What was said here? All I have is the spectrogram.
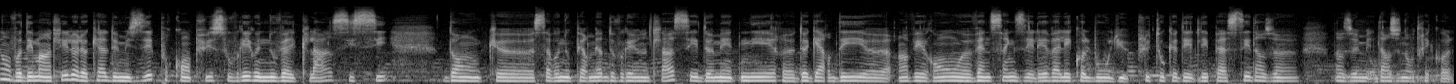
On va démanteler le local de musique pour qu'on puisse ouvrir une nouvelle classe ici. Donc, euh, ça va nous permettre d'ouvrir une classe et de maintenir, euh, de garder euh, environ 25 élèves à l'école Beaulieu, plutôt que de les passer dans, un, dans, un, dans une autre école.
